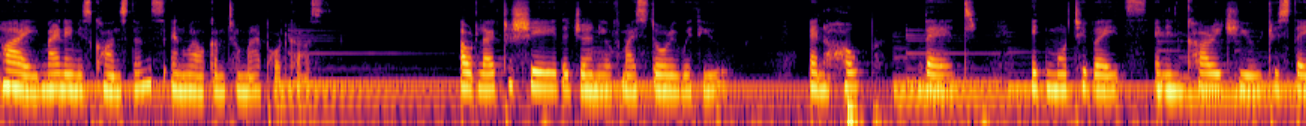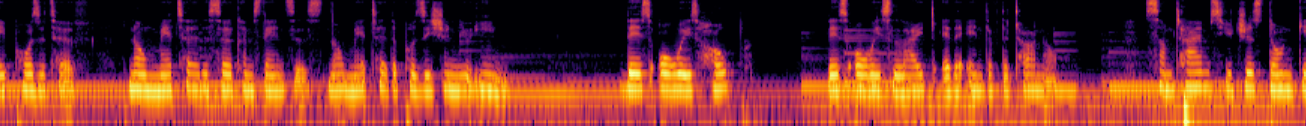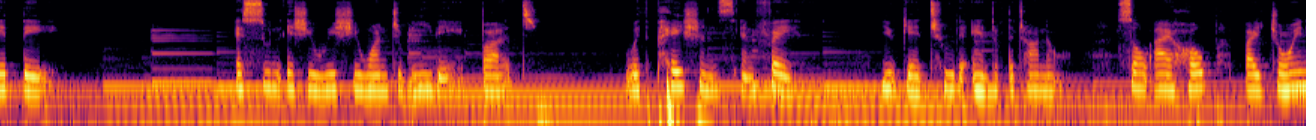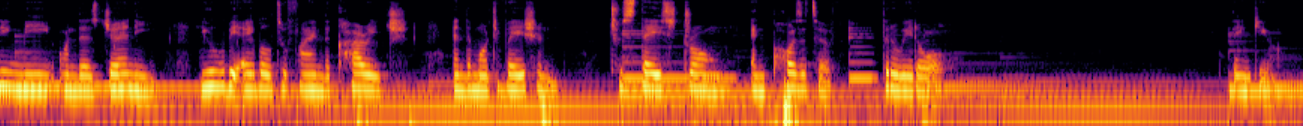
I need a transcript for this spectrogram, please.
Hi, my name is Constance, and welcome to my podcast. I would like to share the journey of my story with you and hope that it motivates and encourages you to stay positive no matter the circumstances, no matter the position you're in. There's always hope, there's always light at the end of the tunnel. Sometimes you just don't get there as soon as you wish you want to be there, but with patience and faith, you get to the end of the tunnel. So I hope by joining me on this journey, you'll be able to find the courage and the motivation to stay strong and positive through it all. Thank you.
